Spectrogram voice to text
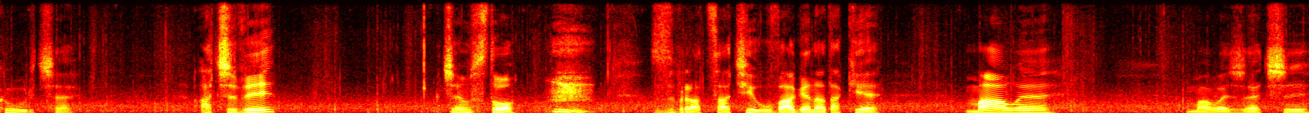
Kurczę. A czy wy często zwracacie uwagę na takie małe, małe rzeczy?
